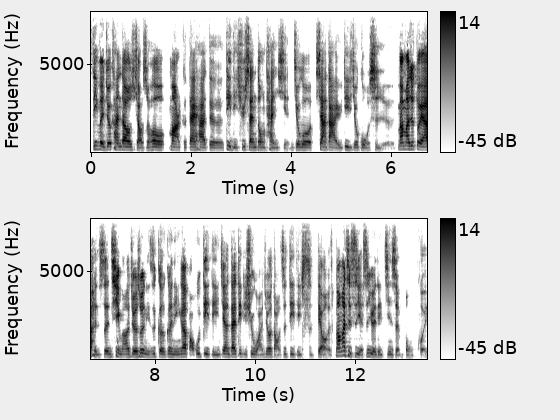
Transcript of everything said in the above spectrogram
，Steven 就看到小时候 Mark 带他的弟弟去山洞探险，结果下大雨，弟弟就过世了。妈妈就对他很生气嘛，觉得说你是哥哥，你应该保护弟弟，你竟然带弟弟去玩，就导致弟弟死掉了。妈妈其实也是有点精神崩溃。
